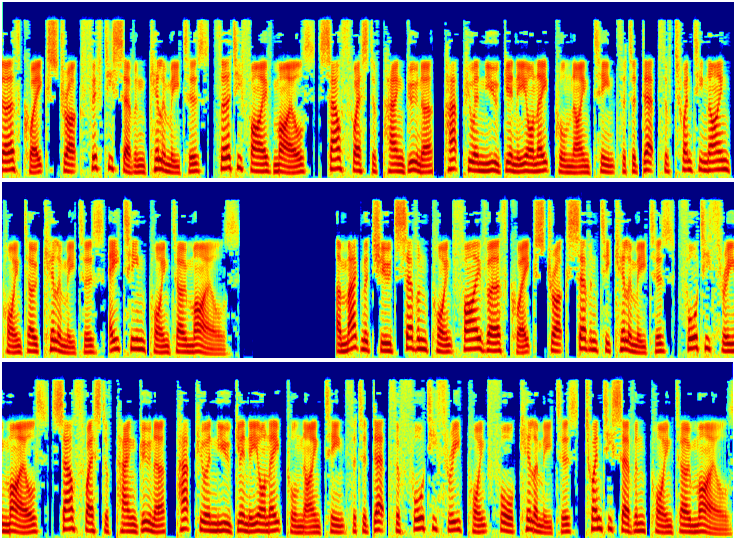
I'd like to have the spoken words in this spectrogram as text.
earthquake struck 57 kilometers (35 miles) southwest of Panguna, Papua New Guinea on April 19 at a depth of 29.0 kilometers (18.0 miles). A magnitude 7.5 earthquake struck 70 kilometers (43 miles) southwest of Panguna, Papua New Guinea on April 19 at a depth of 43.4 kilometers (27.0 miles).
